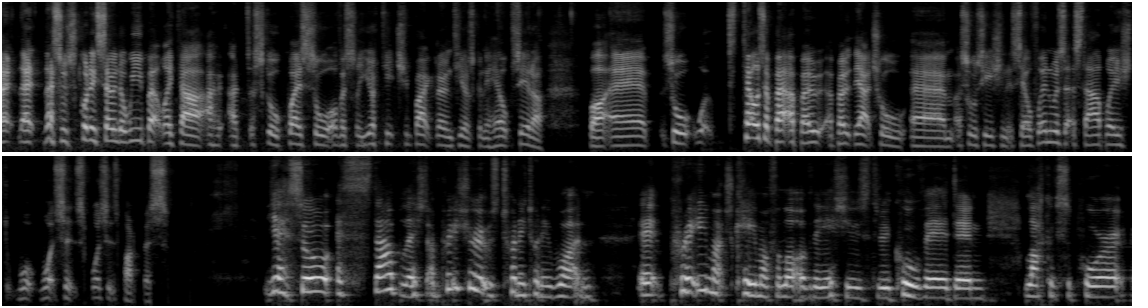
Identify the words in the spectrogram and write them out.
that, that, this is going to sound a wee bit like a, a, a, school quiz. So obviously your teaching background here is going to help Sarah. But uh, so tell us a bit about about the actual um, association itself. When was it established? What, what's its what's its purpose? Yeah, so established. I'm pretty sure it was 2021. It pretty much came off a lot of the issues through COVID and lack of support,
